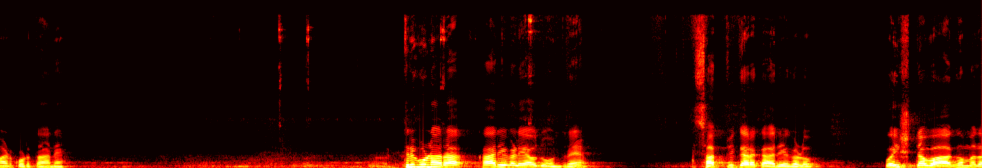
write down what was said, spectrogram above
ಮಾಡಿಕೊಡ್ತಾನೆ. ತ್ರಿಗುಣರ ಕಾರ್ಯಗಳು ಯಾವುದು ಅಂದರೆ ಸಾತ್ವಿಕರ ಕಾರ್ಯಗಳು. ವೈಷ್ಣವ ಆಗಮದ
